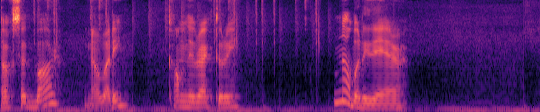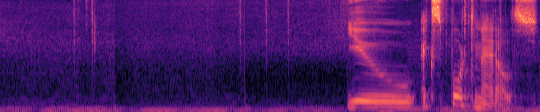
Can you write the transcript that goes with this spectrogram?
Dockside bar? Nobody. Com directory? Nobody there. You export metals.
